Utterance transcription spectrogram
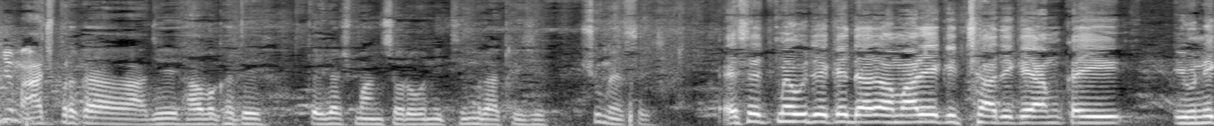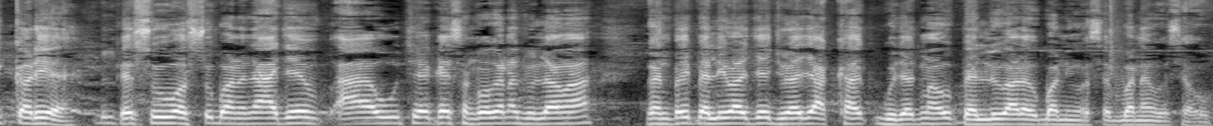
કેમ આ જ પ્રકાર આજે આ વખતે કૈલાશ માનસરોવરની થીમ રાખી છે? શું મેસેજ એસેજમાં એવું છે કે દર અમારી એક ઈચ્છા હતી કે આમ કંઈ યુનિક કરીએ કે શું વસ્તુ બને. આજે આ એવું છે કે શંકરગરના જિલ્લામાં ગણપતિ પહેલી વાર જે જોયા છે આખા ગુજરાતમાં આવું પહેલી વાર બન્યું હશે બનાવ્યું હશે આવું.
